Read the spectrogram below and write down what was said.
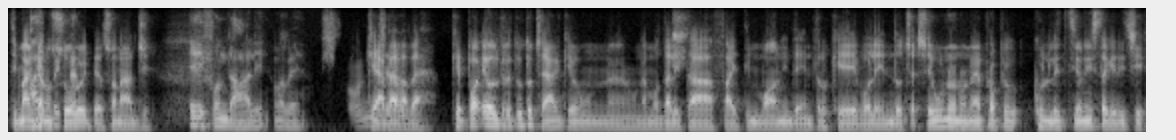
Ti mancano poi solo per- i personaggi. e i fondali, vabbè. Che vabbè, vabbè. Che poi, e oltretutto c'è anche un- una modalità fighting money dentro che volendo, cioè se uno non è proprio collezionista che dici,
